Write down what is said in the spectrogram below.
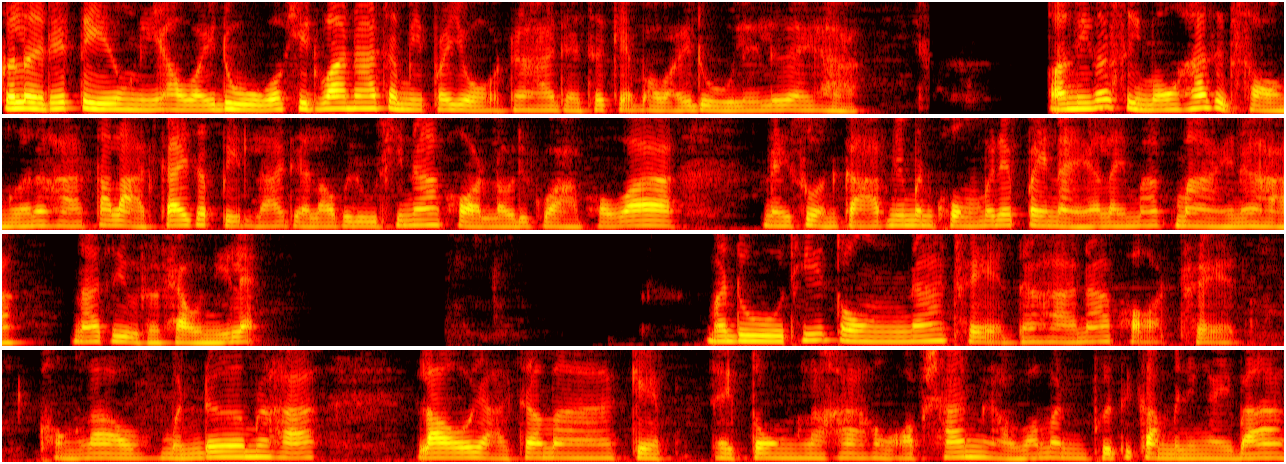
ก็เลยได้ตีตรงนี้เอาไว้ดูว่าคิดว่าน่าจะมีประโยชน์นะคะ เดี๋ยวจะเก็บเอาไว้ดูเรื่อยๆค่ะ ตอนนี้ก็สี่โมงห้าสิบสองแล้วนะคะ ตลาดใกล้จะปิดแล้ว เดี๋ยวเราไปดูที่หน้าพอร์ตเราดีกว่า เพราะว่าในส่วนกราฟนี่มันคงไม่ได้ไปไหนอะไรมากมายนะคะ น่าจะอยู่แถวๆนี้แหละ มาดูที่ตรงหน้าเทรดนะคะ หน้าพอร์ตเทรดของเราเหมือนเดิมนะคะ เราอยากจะมาเก็บไอ้ตรงราคาของออปชันค่ะว่ามันพฤติกรรมเป็นยังไงบ้าง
